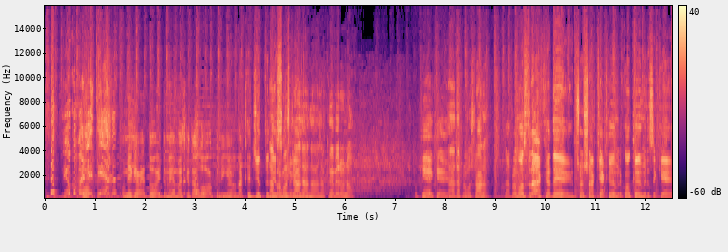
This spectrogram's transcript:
Viu como a gente erra? O Miguel é doido mesmo, mas que tá louco, Miguel. Não, não acredito Dá nisso. pra mostrar na, na, na câmera ou não? O que é que? Dá, dá pra mostrar não? Dá pra mostrar, cadê? Deixa eu achar aqui a câmera. Qual câmera você quer?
